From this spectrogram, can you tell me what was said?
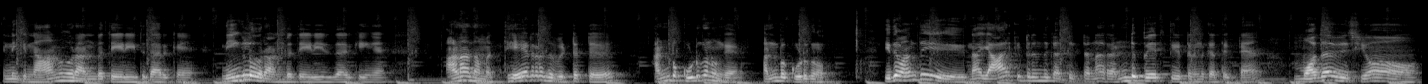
இன்னைக்கு நானும் ஒரு அன்பை தேடிட்டு தான் இருக்கேன். நீங்களும் ஒரு அன்பை தேடிட்டு தான் இருக்கீங்க. ஆனால் நம்ம தேடுறதை விட்டுட்டு அன்பை கொடுக்கணுங்க. அன்பை கொடுக்கணும். இதை வந்து நான் யார்கிட்ட இருந்து கற்றுக்கிட்டேன்னா ரெண்டு பேர்த்துக்கிட்டேருந்து கற்றுக்கிட்டேன் மொதல் விஷயம்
